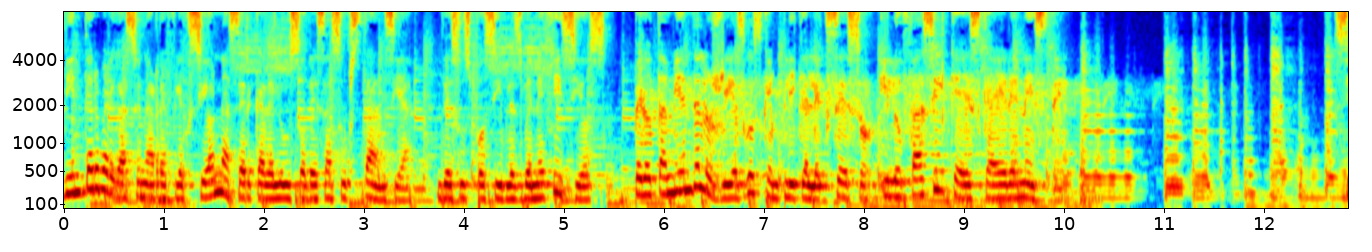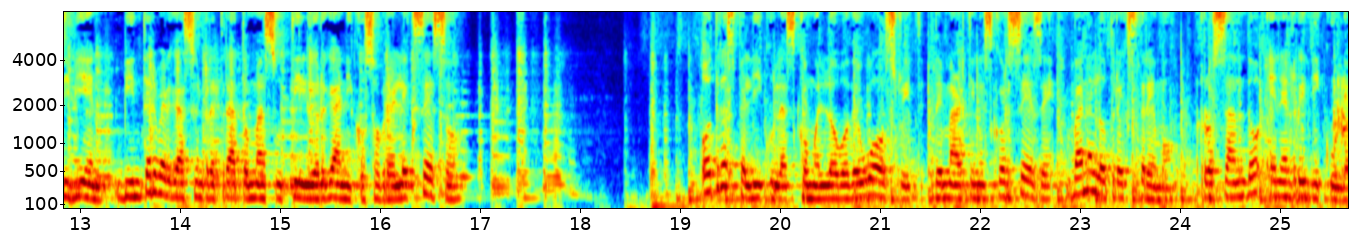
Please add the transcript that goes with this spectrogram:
Winterberg hace una reflexión acerca del uso de esa sustancia, de sus posibles beneficios, pero también de los riesgos que implica el exceso y lo fácil que es caer en este. Si bien Winterberg hace un retrato más sutil y orgánico sobre el exceso, otras películas como El Lobo de Wall Street de Martin Scorsese van al otro extremo, rozando en el ridículo.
